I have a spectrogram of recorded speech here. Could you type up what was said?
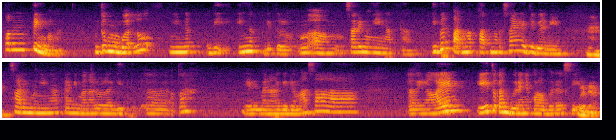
penting banget untuk membuat lu inget diinget gitu loh um, saling mengingatkan. Even partner partner saya juga nih Hmm. saling mengingatkan di mana lu lagi uh, apa ya di mana lagi ada masalah Uh, yang lain ya itu kan gunanya kolaborasi. Benar.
